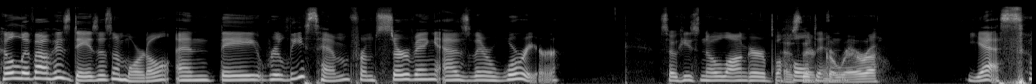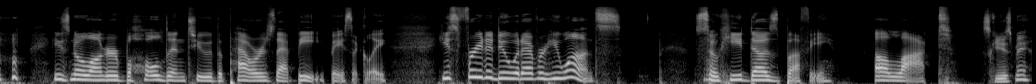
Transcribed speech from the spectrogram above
he'll live out his days as a mortal, and they release him from serving as their warrior. So he's no longer As their beholden. Guerrera. Yes. He's no longer beholden to the powers that be, basically. He's free to do whatever he wants. So hmm. he does Buffy a lot. Excuse me?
